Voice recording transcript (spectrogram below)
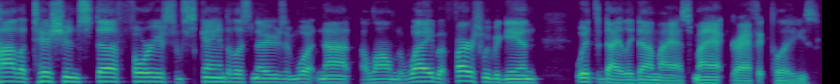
politician stuff for you, some scandalous news and whatnot along the way. But first, we begin with the Daily Dumbass. Matt, graphic, please.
